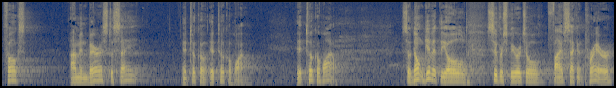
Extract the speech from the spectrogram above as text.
Folks, I'm embarrassed to say it took a, it took a while. It took a while. So don't give it the old super spiritual five second prayer.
